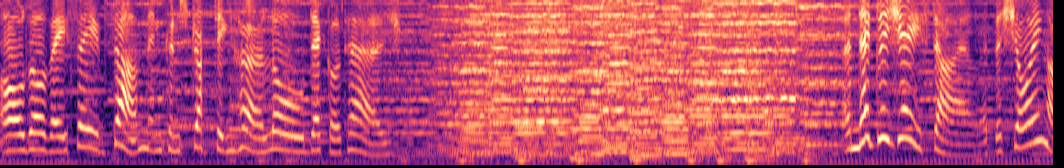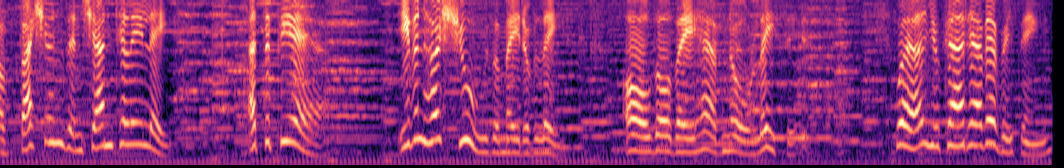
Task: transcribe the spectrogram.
although they saved some in constructing her low decolletage. Negligee style at the showing of fashions in Chantilly lace. At the Pierre, even her shoes are made of lace, although they have no laces. Well, you can't have everything.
